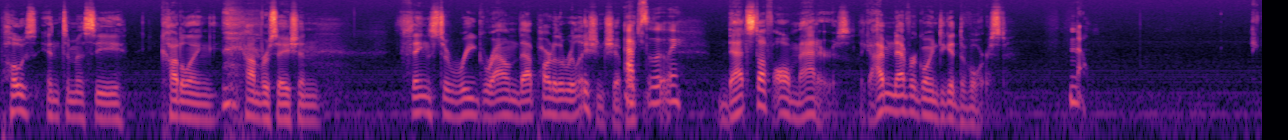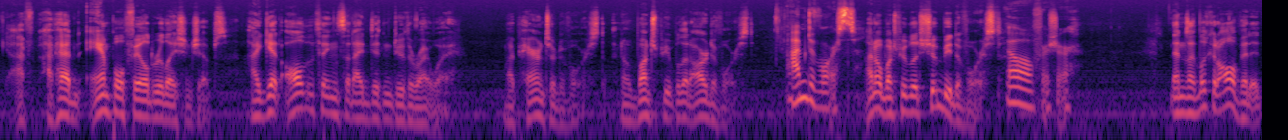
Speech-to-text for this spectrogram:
post intimacy cuddling conversation, things to reground that part of the relationship. Like, Absolutely. that stuff all matters. Like I'm never going to get divorced. No. I've I've had ample failed relationships. I get all the things that I didn't do the right way. My parents are divorced. I know a bunch of people that are divorced. I'm divorced. I know a bunch of people that should be divorced. Oh, for sure. And as I look at all of it, it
